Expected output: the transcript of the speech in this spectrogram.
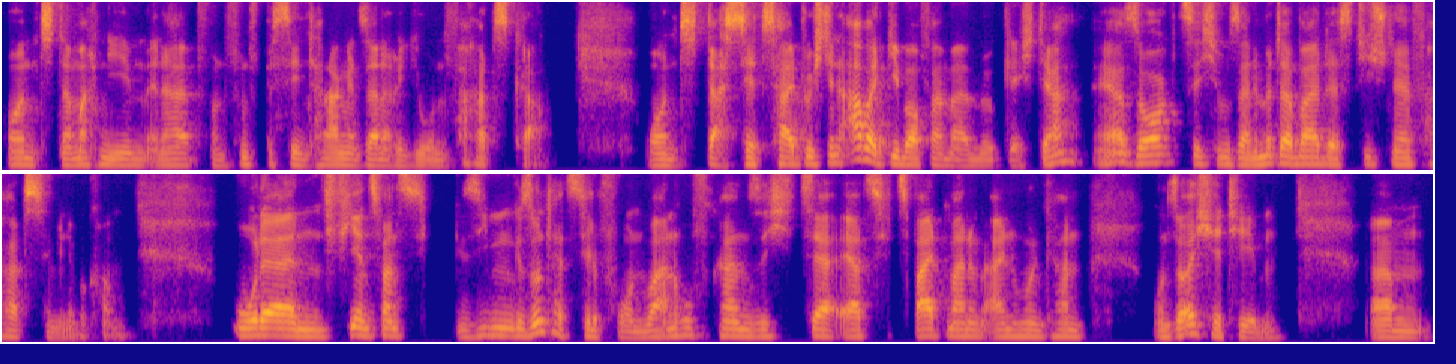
und da machen die ihm innerhalb von fünf bis zehn Tagen in seiner Region Facharzt klar. Und das jetzt halt durch den Arbeitgeber auf einmal ermöglicht. Ja? Er sorgt sich um seine Mitarbeiter, dass die schnell Facharzttermine bekommen. Oder ein 24-7 Gesundheitstelefon, wo er anrufen kann, sich sehr ärztliche Zweitmeinung einholen kann und solche Themen. Ähm,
